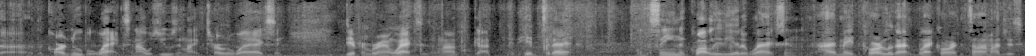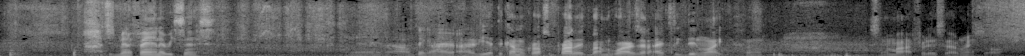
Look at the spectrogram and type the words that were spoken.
uh, the Carnuba wax, and I was using like turtle wax and different brand waxes. When I got hip to that and seeing the quality of the wax and how it made the car look, I had a black car at the time. I just, I just been a fan ever since. And I don't think I, I have yet to come across a product by Meguiar's that I actually didn't like. So. Stand by for this, I'll rinse off.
